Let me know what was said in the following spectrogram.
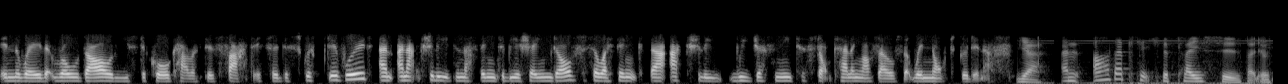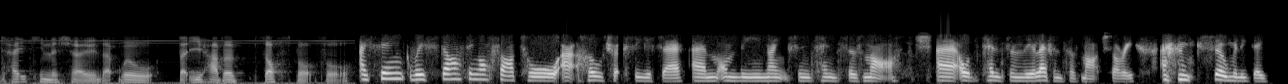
in the way that Roald Dahl used to call characters fat. It's a descriptive word, and, and actually, it's nothing to be ashamed of. So I think that actually we just need to stop telling ourselves that we're not good enough. Yeah, and are there particular places that you're taking the show that will that you have a soft spot for? I think we're starting off our tour at Hull Truck Theatre um, on the 9th and 10th of March, uh, or the 10th and the 11th of March, sorry. so many dates.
